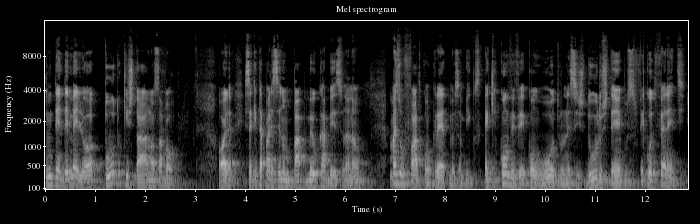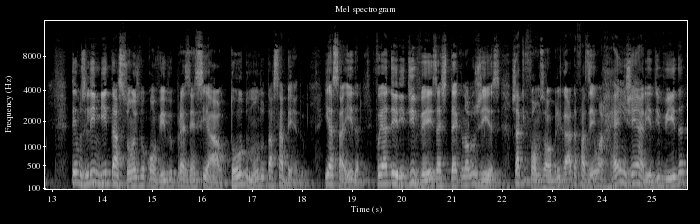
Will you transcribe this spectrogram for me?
entender melhor tudo que está à nossa volta. Olha, isso aqui está parecendo um papo meio cabeça, não é não? Mas o fato concreto, meus amigos, é que conviver com o outro nesses duros tempos ficou diferente. Temos limitações no convívio presencial, todo mundo está sabendo. E a saída foi aderir de vez às tecnologias, já que fomos obrigados a fazer uma reengenharia de vida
